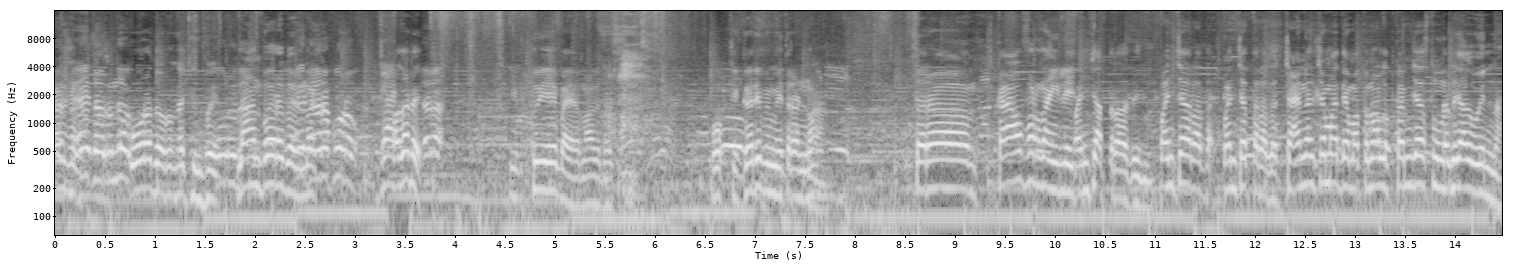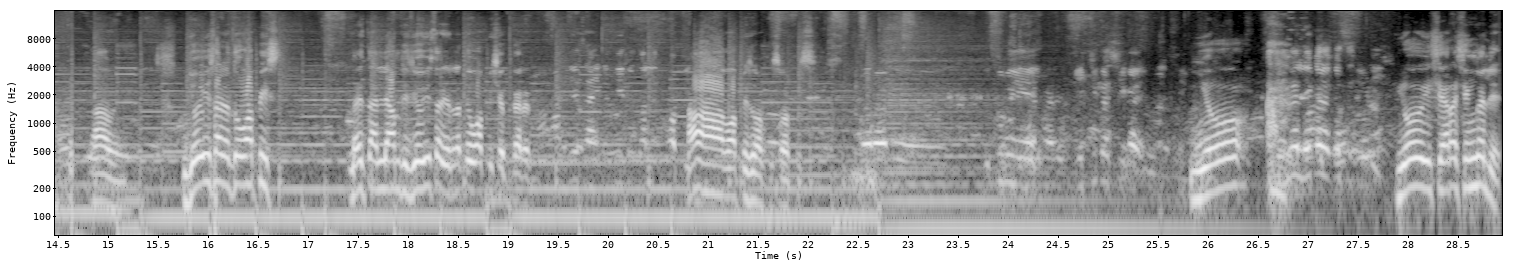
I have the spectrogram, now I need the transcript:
आणू शकता. पोरं धरून जातील पहिले. लहान पोरं धरून बघ. पकड. आहे. तू ये बाया मागदर्श ओके गरीब आहे मित्रांनो. तर अं, काय ऑफर सांगितली पंच्याहत्तर हजार त्यांची पंच्याहत्तर पंच्याहत्तर हजार. चॅनलच्या माध्यमातून आलं कमी जास्त होऊन कमी जाईल. जास्त होईल ना. हा होईल जो विसरला तो वापिस. नाही चालले आमचे. जो विसरले ना ते वापिस शेतकऱ्यांना हा हा वापिस वापिस वापिस. यो यो शेरा सिंगल आहे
